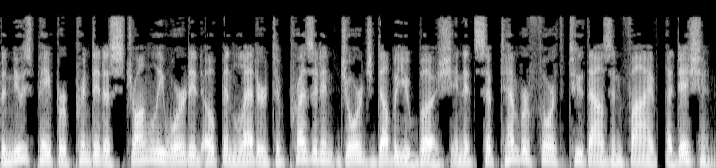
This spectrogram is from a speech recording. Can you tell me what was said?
the newspaper printed a strongly worded open letter to President George W. Bush in its September 4, 2005, edition,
